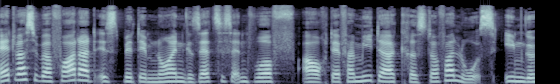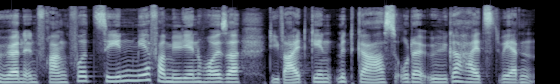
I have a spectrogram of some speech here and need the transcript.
Etwas überfordert ist mit dem neuen Gesetzesentwurf auch der Vermieter Christopher Loos. Ihm gehören in Frankfurt zehn Mehrfamilienhäuser, die weitgehend mit Gas oder Öl geheizt werden.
